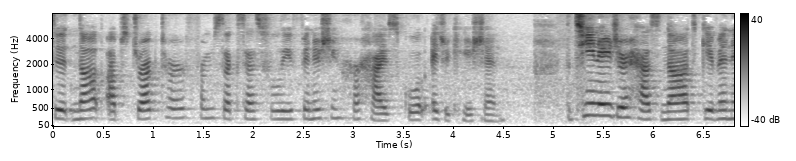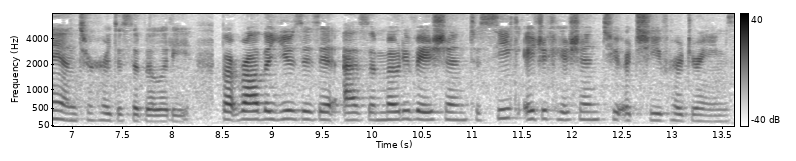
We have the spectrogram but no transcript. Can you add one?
did not obstruct her from successfully finishing her high school education. The teenager has not given in to her disability, but rather uses it as a motivation to seek education to achieve her dreams.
